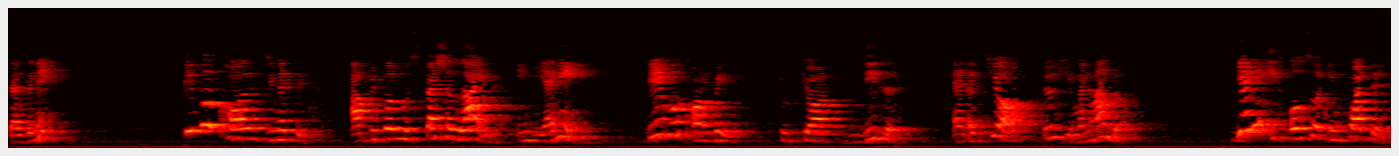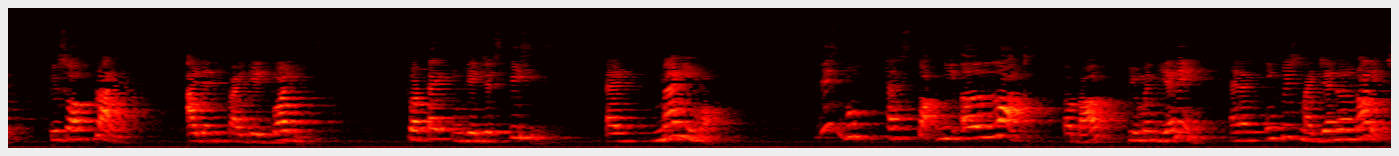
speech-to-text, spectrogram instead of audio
doesn't it? People called geneticists are people who specialize in DNA. They work on ways to cure diseases and a cure to human hunger. DNA is also important to solve crimes, identify dead bodies, protect endangered species, and many more. This book has taught me a lot about human DNA and has increased my general knowledge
